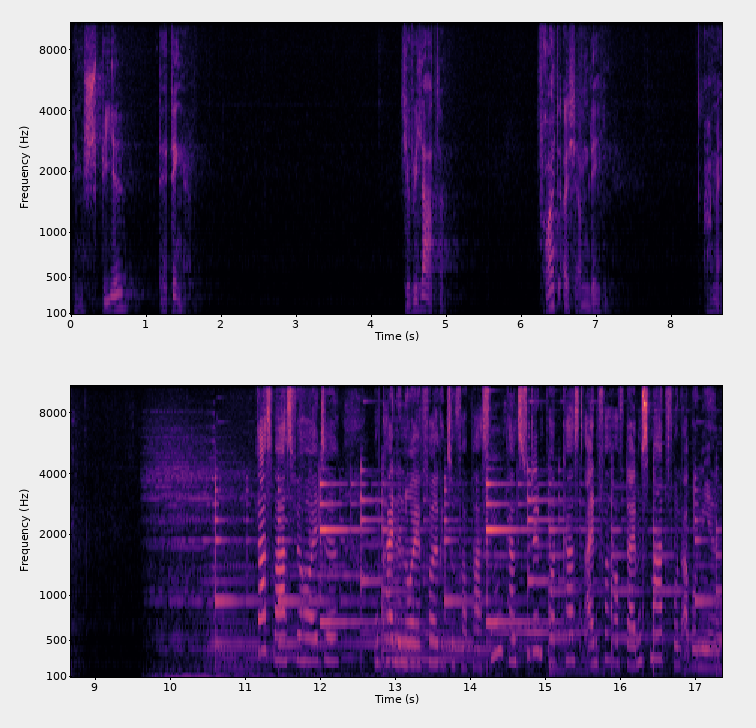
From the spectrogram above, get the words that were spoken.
im Spiel der Dinge. Jubilate, freut euch am Leben. Amen. Das war's für heute. Um keine neue Folge zu verpassen, kannst du den Podcast einfach auf deinem Smartphone abonnieren.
